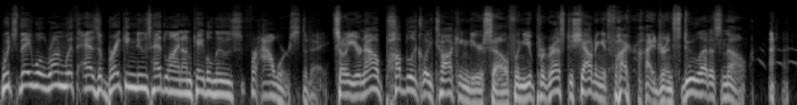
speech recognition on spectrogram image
which they will run with as a breaking news headline on cable news for hours today. So you're now publicly talking to yourself. When you progress to shouting at fire hydrants, do let us know.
